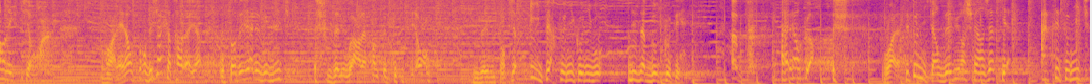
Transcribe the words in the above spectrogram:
en expirant. Voilà, et là, on sent déjà que ça travaille. Hein. on sent déjà les obliques. Vous allez voir à la fin de cette petite séance, vous allez vous sentir hyper tonique au niveau des abdos de côté. Hop, allez encore. Voilà, c'est tonique. Hein. Vous avez vu, hein, je fais un geste qui est assez tonique.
